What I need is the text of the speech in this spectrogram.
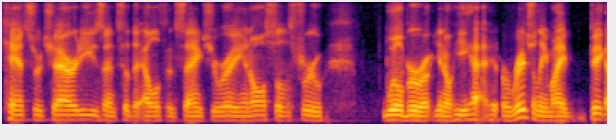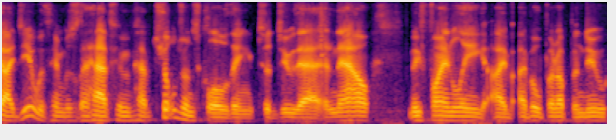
cancer charities and to the Elephant Sanctuary, and also through Wilbur, you know, he had originally my big idea with him was to have him have children's clothing to do that, and now we finally I've I've opened up a new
